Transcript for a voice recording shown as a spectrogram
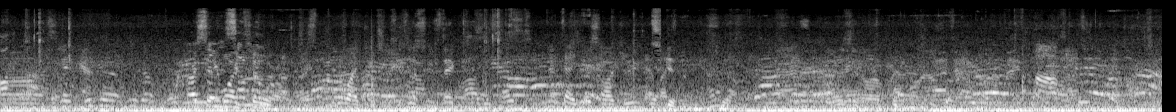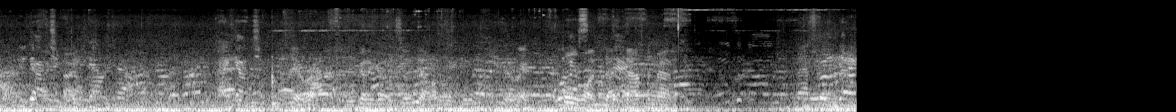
Our citywide tour, right? Citywide tour. Is this who's taking this? This RG? Excuse me. What is it, or We got you downtown. I got you. Yeah, right. We're gonna go. So yeah, I'll- yeah, right. Full one.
